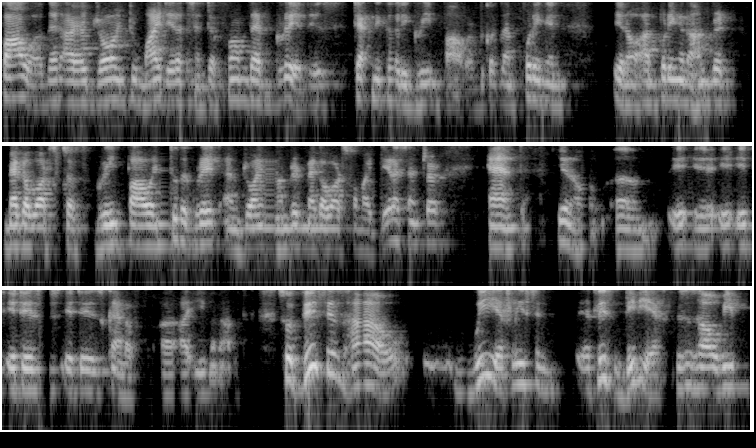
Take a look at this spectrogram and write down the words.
power that I draw into my data center from that grid is technically green power because I'm putting in, you know, I'm putting in 100 megawatts of green power into the grid. I'm drawing 100 megawatts for my data center, and you know, um, it, it, it is it is kind of uh, even out. So this is how we, at least in at least in BDX, this is how we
